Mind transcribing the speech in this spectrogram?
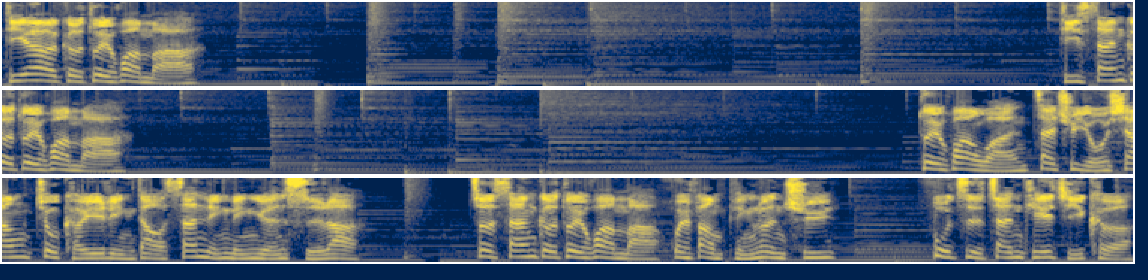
第二个兑换码。第三个兑换码，兑换完再去邮箱就可以领到三零零原石啦。这三个兑换码会放评论区，复制粘贴即可。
